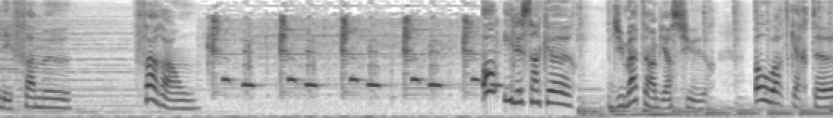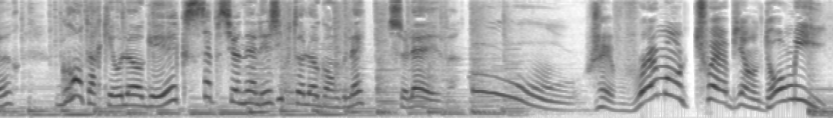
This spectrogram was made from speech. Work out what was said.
les fameux pharaons. Il est 5 heures Du matin, bien sûr. Howard Carter, grand archéologue et exceptionnel égyptologue anglais, se lève. Ouh, j'ai vraiment très bien dormi.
